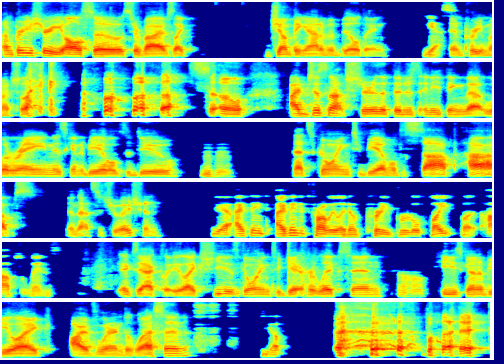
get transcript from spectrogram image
i'm pretty sure he also survives like jumping out of a building Yes. and pretty much like so i'm just not sure that there's anything that lorraine is going to be able to do hmm that's going to be able to stop hobbs in that situation Yeah, I think I think it's probably like a pretty brutal fight, but Hobbs wins. exactly like she is going to get her licks in Uh-huh. he's going to be like i've learned a lesson Yep. but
